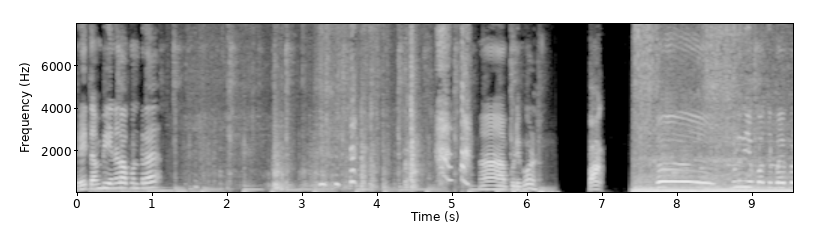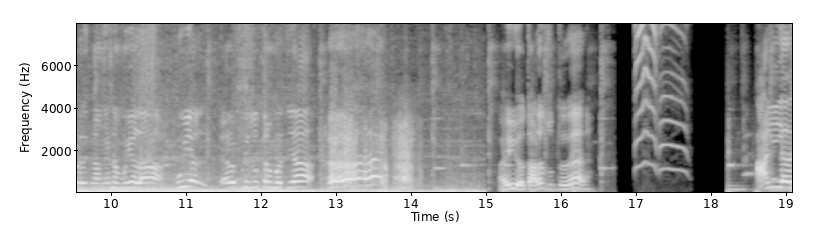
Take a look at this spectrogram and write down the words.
டேய் தம்பி என்னடா பண்ற? ஆ அப்படி போடு. புழுதிய பார்த்து பயப்படுறதுக்கு நாங்க என்ன முயலா? புயல் எப்படி சுத்துறோம் பாத்தியா? ஐயோ தலை சுத்துதே. ஆள் இல்லாத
